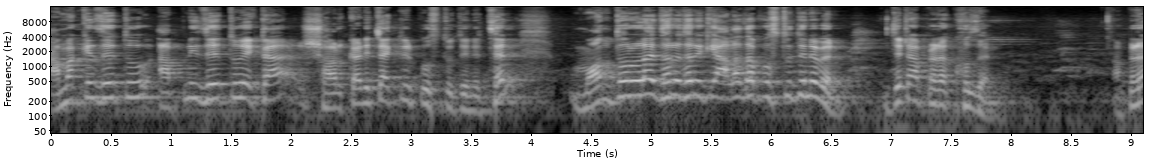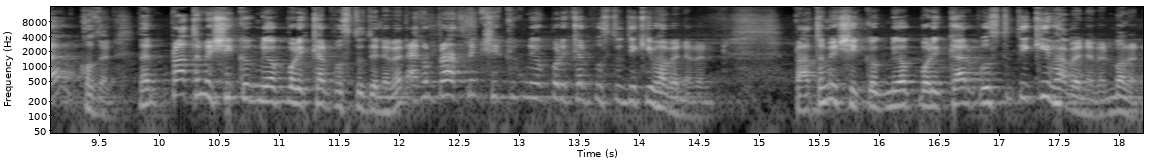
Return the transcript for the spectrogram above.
আমাকে যেহেতু, আপনি যেহেতু একটা সরকারি চাকরির প্রস্তুতি নিচ্ছেন, মন্ত্রণালয় ধরে ধরে কি আলাদা প্রস্তুতি নেবেন? যেটা আপনারা খোঁজেন। আপনারা খোঁজেন। প্রাথমিক শিক্ষক নিয়োগ পরীক্ষার প্রস্তুতি নেবেন। এখন প্রাথমিক শিক্ষক নিয়োগ পরীক্ষার প্রস্তুতি কীভাবে নেবেন? প্রাথমিক শিক্ষক নিয়োগ পরীক্ষার প্রস্তুতি কীভাবে নেবেন? বলেন।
